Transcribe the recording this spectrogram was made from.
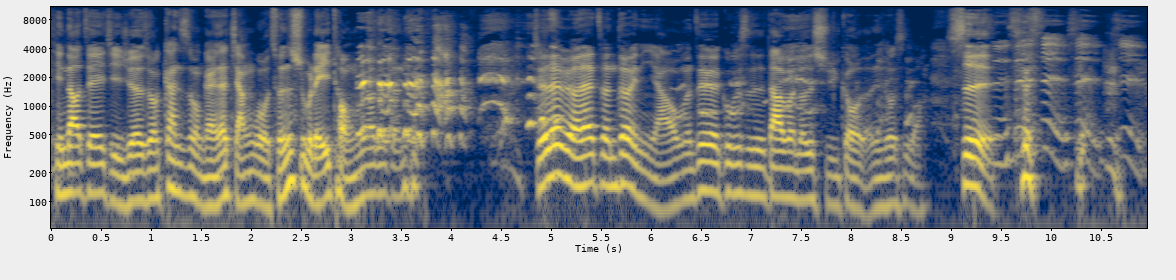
听到这一集，觉得说干这种感觉在讲我，纯属雷同，没有在针对，绝对没有在针对你啊！我们这个故事大部分都是虚构的，你说是吧？是是是是是是。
